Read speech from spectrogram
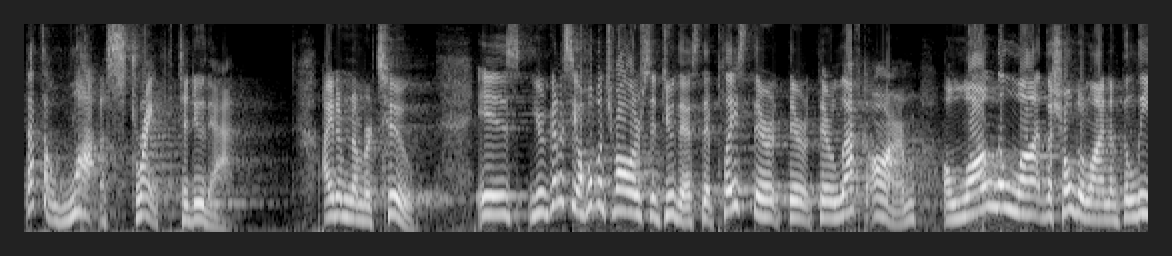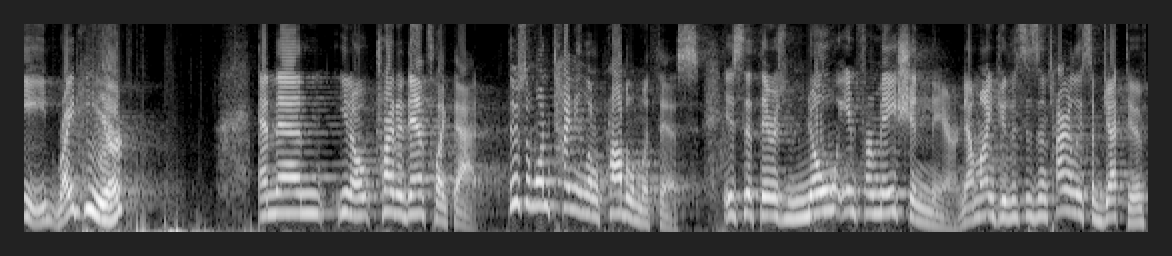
That's a lot of strength to do that. Item number two is you're going to see a whole bunch of followers that do this, that place their, their, their left arm along the, line, the shoulder line of the lead, right here, and then, you know, try to dance like that. There's a one tiny little problem with this, is that there's no information there. Now, mind you, this is entirely subjective.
